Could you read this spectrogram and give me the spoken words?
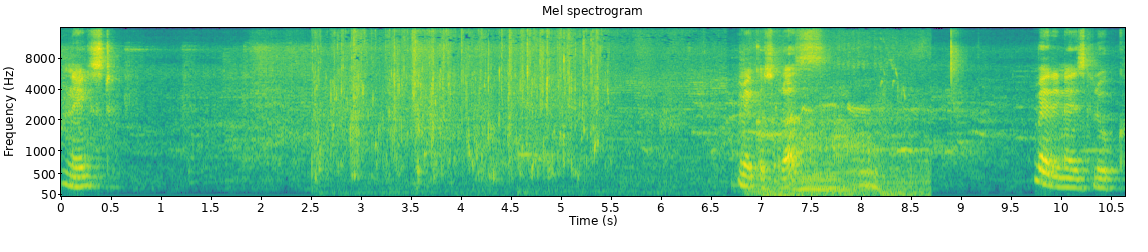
Next. Mekosaurus. Very nice look.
